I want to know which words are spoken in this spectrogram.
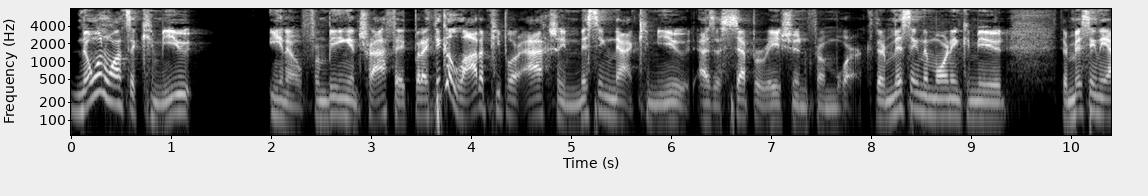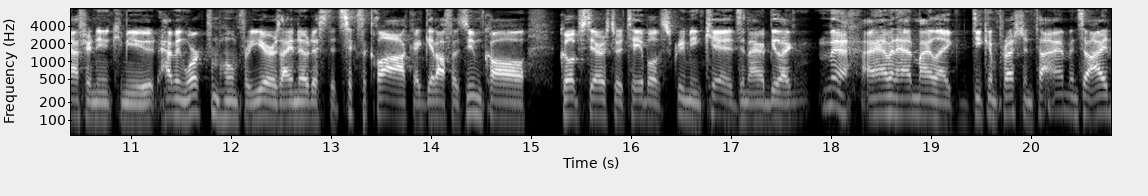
no one wants a commute you know, from being in traffic. But I think a lot of people are actually missing that commute as a separation from work. They're missing the morning commute. They're missing the afternoon commute. Having worked from home for years, I noticed at six o'clock, I'd get off a Zoom call, go upstairs to a table of screaming kids, and I would be like, I haven't had my like decompression time. And so I'd,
